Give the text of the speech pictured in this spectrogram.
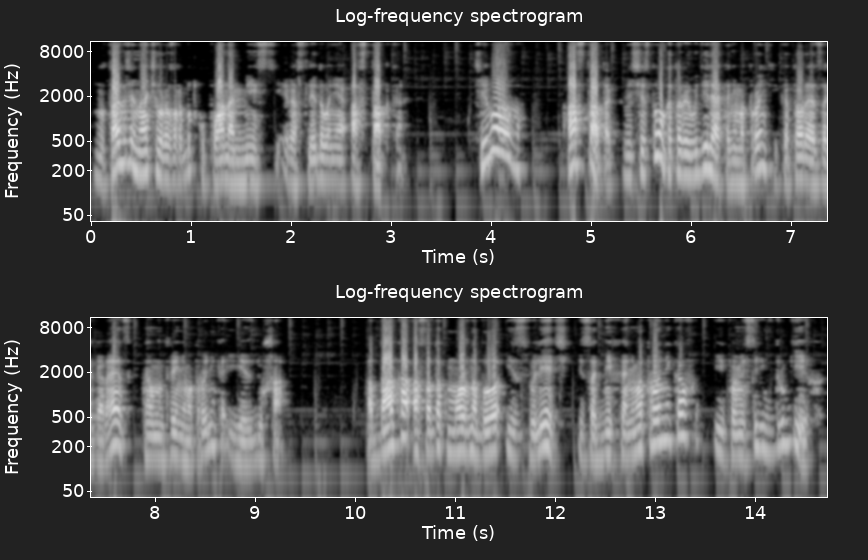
но также начал разработку плана мести и расследования остатка, Чего? Остаток – вещество, которое выделяет аниматроники, которое загорается, когда внутри аниматроника есть душа. Однако остаток можно было извлечь из одних аниматроников и поместить в других.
